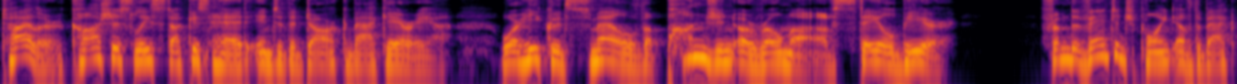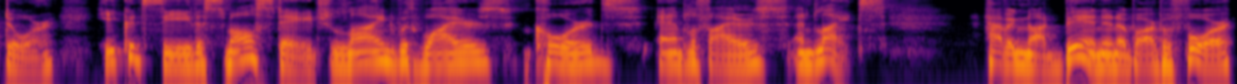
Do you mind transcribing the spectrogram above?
Tyler cautiously stuck his head into the dark back area, where he could smell the pungent aroma of stale beer. From the vantage point of the back door, he could see the small stage lined with wires, cords, amplifiers, and lights. Having not been in a bar before,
